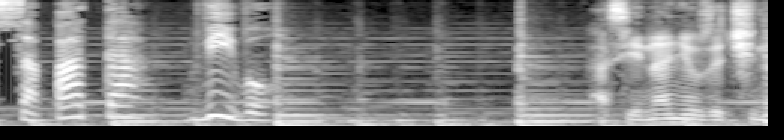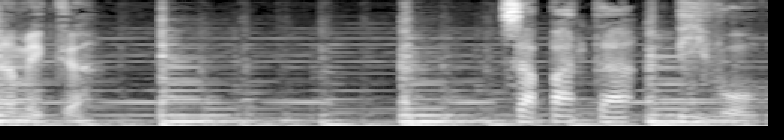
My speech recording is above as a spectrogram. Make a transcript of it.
Zapata vivo. A 100 años de Chinameca. Zapata vivo.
